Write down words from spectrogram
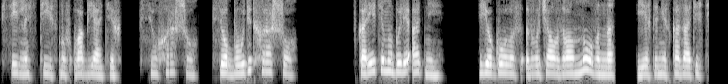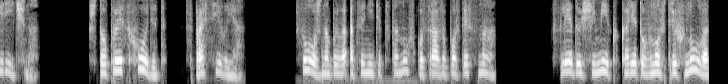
сильно стиснув в объятиях. «Все хорошо, все будет хорошо». В карете мы были одни. Ее голос звучал взволнованно, если не сказать истерично. «Что происходит?» — спросила я. Сложно было оценить обстановку сразу после сна. В следующий миг карету вновь тряхнуло,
